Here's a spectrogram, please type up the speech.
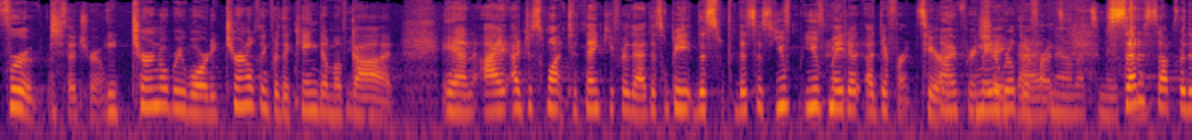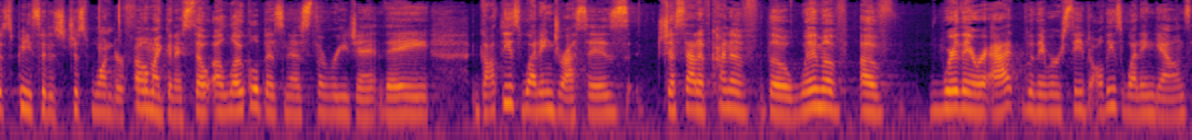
fruit. so true. Eternal reward, eternal thing for the kingdom of God. And I, I just want to thank you for that. This will be this this is you've you've made a, a difference here. I appreciate You made a real that. difference. No, that's amazing. Set us up for this piece. It is just wonderful. Oh my goodness. So a local business, the Regent, they got these wedding dresses just out of kind of the whim of, of where they were at, where they received all these wedding gowns,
